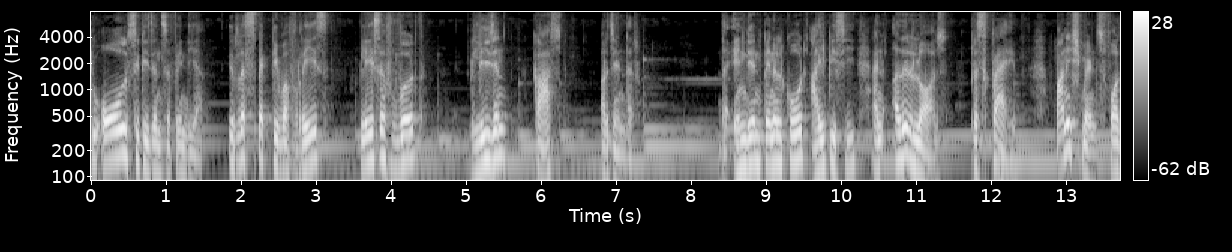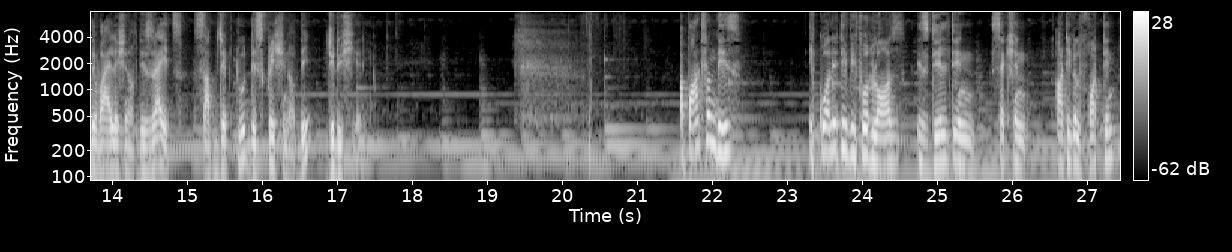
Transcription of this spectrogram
to all citizens of India, irrespective of race, place of birth, religion, caste, or gender. The Indian Penal Code, IPC, and other laws prescribe punishments for the violation of these rights, subject to discretion of the judiciary. Apart from these, equality before laws is dealt in section Article 14.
